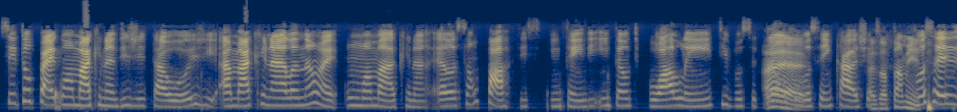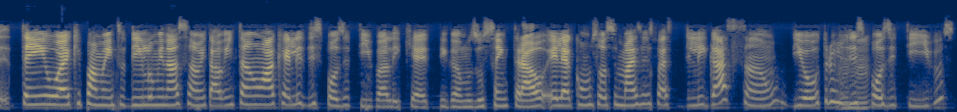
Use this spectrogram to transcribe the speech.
se tu pega uma máquina digital hoje, a máquina ela não é uma máquina, elas são partes, entende? Então, tipo, a lente você troca, É. você encaixa. Exatamente. Você tem o equipamento de iluminação e tal. Então, aquele dispositivo ali, que é, digamos, o central, ele é como se fosse mais uma espécie de ligação de outros Uhum. dispositivos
